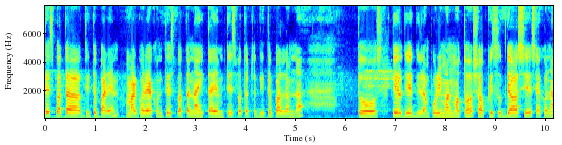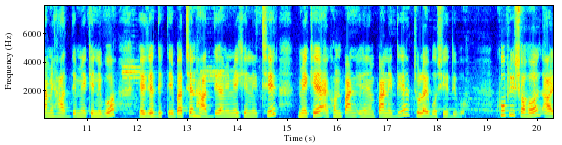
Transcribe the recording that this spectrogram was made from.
তেজপাতা দিতে পারেন। আমার ঘরে এখন তেজপাতা নাই, তাই আমি তেজপাতাটা দিতে পারলাম না। তো তেল দিয়ে দিলাম পরিমাণ মতো সব কিছু দেওয়া শেষ। এখন আমি হাত দিয়ে মেখে নিব। এই যে দেখতেই পাচ্ছেন, হাত দিয়ে আমি মেখে নিচ্ছি। মেখে এখন পানি পানি দিয়ে চুলায় বসিয়ে দিব। খুবই সহজ আর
